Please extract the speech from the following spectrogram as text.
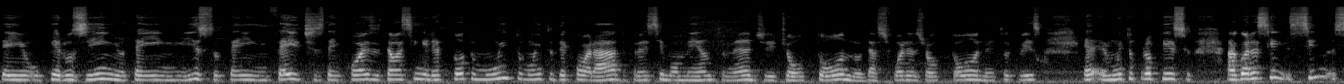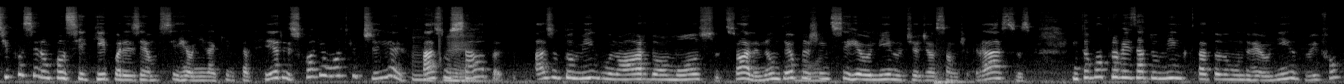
tem o peruzinho, tem isso, tem enfeites, tem coisas. Então, assim, ele é todo muito, muito decorado para esse momento né, de, de outono, das folhas de outono e tudo isso. É, é muito propício. Agora, assim, se, se você não conseguir, por exemplo, se reunir na quinta-feira, escolhe um outro dia, faz um é. sábado, faz um domingo na hora do almoço. Diz, olha, não deu para a gente se reunir no dia de ação de graças, então vamos aproveitar domingo que está todo mundo reunido e vamos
